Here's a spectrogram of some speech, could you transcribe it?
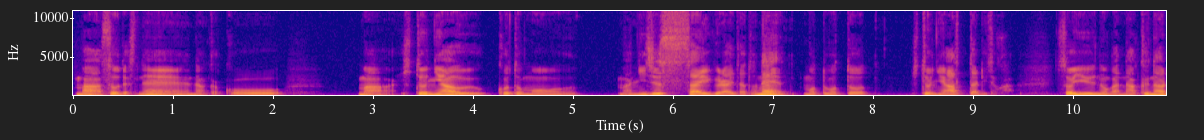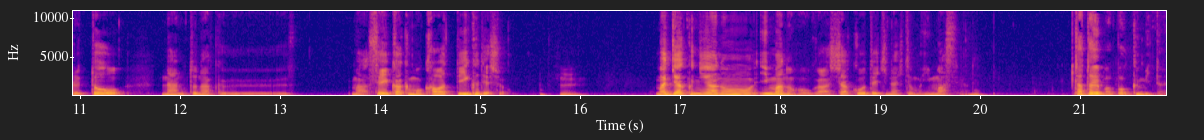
まあそうですねなんかこうまあ人に会うことも、まあ、20歳ぐらいだとねもっともっと人に会ったりとかそういうのがなくなるとなんとなくまあ性格も変わっていくでしょう。うん、まあ逆にあの今の方が社交的な人もいますよね。例えば僕みたい。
